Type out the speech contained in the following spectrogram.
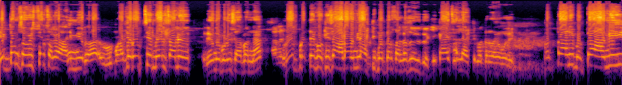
एकदम सविस्तर सगळं आणि मी माझे रोजचे मेल चालू आहेत देवेंद्र फडणवीस साहेबांना. रोज प्रत्येक गोष्टीचा आढावा मी आष्टी मतदारसंघाचा देतो की काय चाललंय आष्टी मतदारसंघामध्ये. फक्त आणि फक्त आम्ही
